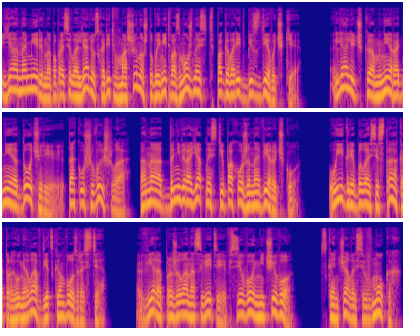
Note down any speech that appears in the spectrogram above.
Я намеренно попросила Лялю сходить в машину, чтобы иметь возможность поговорить без девочки. Лялечка мне роднее дочери, так уж вышло. Она до невероятности похожа на Верочку. У Игоря была сестра, которая умерла в детском возрасте. Вера прожила на свете всего ничего. Скончалась в муках.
